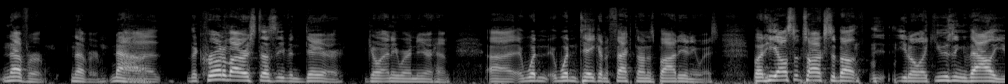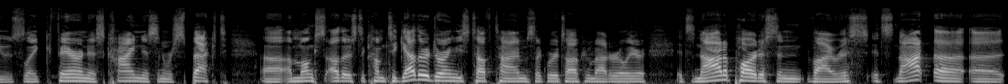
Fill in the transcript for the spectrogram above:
Never, never. No. Uh, the coronavirus doesn't even dare go anywhere near him. Uh, it wouldn't. It wouldn't take an effect on his body, anyways. But he also talks about, you know, like using values like fairness, kindness, and respect, uh, amongst others, to come together during these tough times, like we were talking about earlier. It's not a partisan virus. It's not a. a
